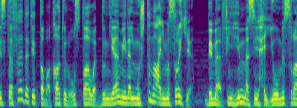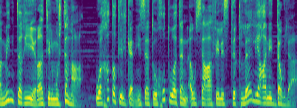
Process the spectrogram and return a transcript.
استفادت الطبقات الوسطى والدنيا من المجتمع المصري بما فيهم مسيحيو مصر من تغييرات المجتمع وخطت الكنيسة خطوة أوسع في الاستقلال عن الدولة.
